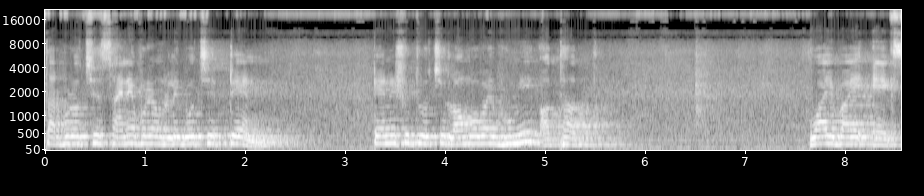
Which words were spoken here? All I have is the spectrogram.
তারপর হচ্ছে সাইনের পরে আমরা লিখব হচ্ছে টেন টেনের সূত্র হচ্ছে লম্ব বাই ভূমি অর্থাৎ ওয়াই বাই এক্স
